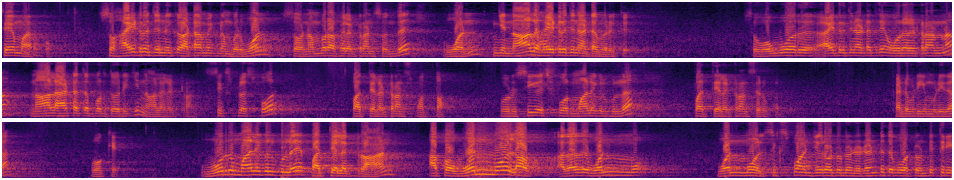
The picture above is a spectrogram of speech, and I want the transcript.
சேமாக இருக்கும். ஸோ ஹைட்ரஜனுக்கு atomic number one so number of electrons வந்து ஒன் இங்கே நாலு ஹைட்ரஜன் ஆட்டம் இருக்குது ஸோ ஒவ்வொரு ஹைட்ரஜன் ஆட்டத்துலேயும் ஒரு எலக்ட்ரான்னா நாலு ஆட்டத்தை பொறுத்த வரைக்கும் நாலு எலக்ட்ரான் சிக்ஸ் ப்ளஸ் ஃபோர் பத்து எலக்ட்ரான்ஸ் மொத்தம். ஒரு சிஹெச் ஃபோர் மாலிகளுக்குள்ளே பத்து எலக்ட்ரான்ஸ் இருக்கும். கண்டுபிடிக்க முடியுதா? ஓகே ஒரு மாலிகளுக்குள்ளே பத்து எலக்ட்ரான் அப்போ ஒன் மோல் ஆஃப் அதாவது ஒன் மோ one mole six point zero two ten ரெண்டு போர் டுவெண்ட்டி த்ரீ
